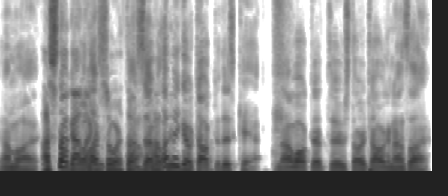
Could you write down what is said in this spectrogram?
And I'm like, I still got well, like a sore I thumb. said, well, let me you go talk to this cat. And I walked up to him, started talking. I was like,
